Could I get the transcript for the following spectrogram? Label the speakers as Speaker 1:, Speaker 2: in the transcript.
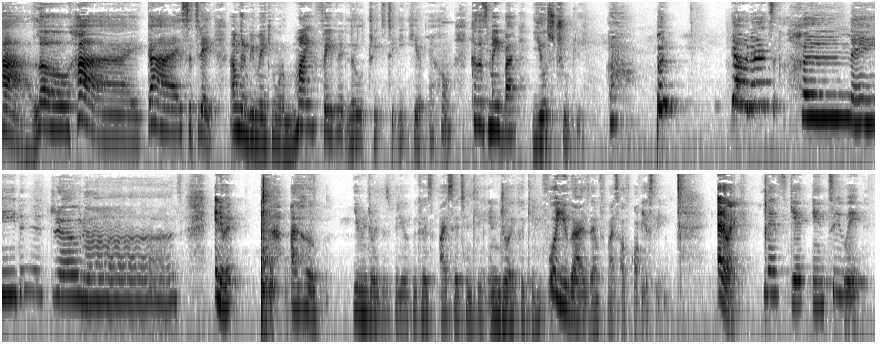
Speaker 1: Hello, hi guys. So today I'm going to be making one of my favorite little treats to eat here at home because it's made by yours truly. But donuts, homemade donuts. Anyway, I hope you enjoyed this video because I certainly enjoy cooking for you guys and for myself, obviously. Anyway, let's get into it.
